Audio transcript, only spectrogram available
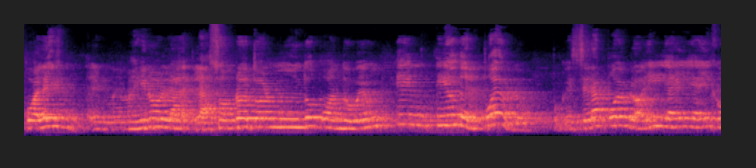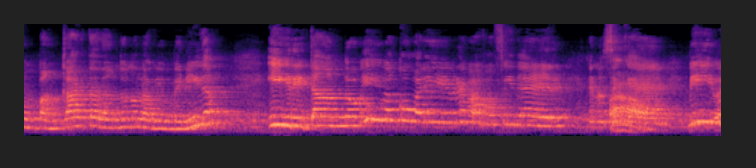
¿cuál es, eh, me imagino, la, el asombro de todo el mundo cuando ve un gentío del pueblo? Porque ese era pueblo ahí, ahí, ahí, con pancarta dándonos la bienvenida y gritando, ¡Viva Cuba Libre bajo Fidel! Que no sé Wow. qué, ¡Viva!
